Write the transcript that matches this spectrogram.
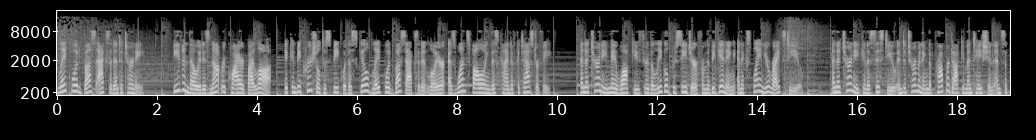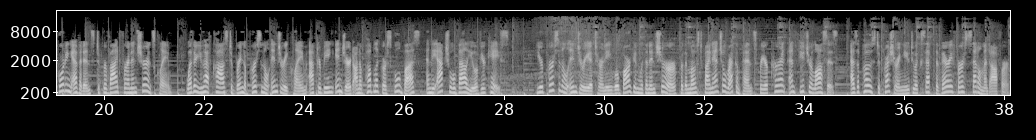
Lakewood Bus Accident Attorney. Even though it is not required by law, it can be crucial to speak with a skilled Lakewood bus accident lawyer as once following this kind of catastrophe. An attorney may walk you through the legal procedure from the beginning and explain your rights to you. An attorney can assist you in determining the proper documentation and supporting evidence to provide for an insurance claim, whether you have cause to bring a personal injury claim after being injured on a public or school bus, and the actual value of your case. Your personal injury attorney will bargain with an insurer for the most financial recompense for your current and future losses, as opposed to pressuring you to accept the very first settlement offer.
